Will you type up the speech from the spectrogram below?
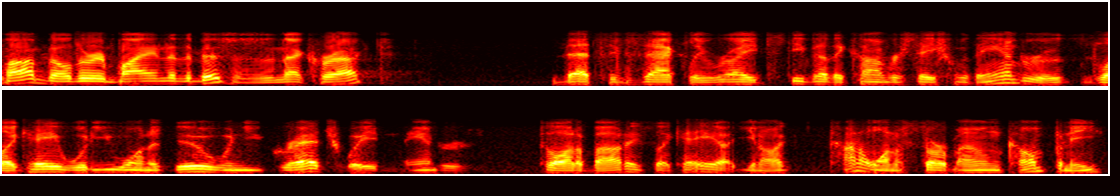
pond builder and buy into the business. Isn't that correct? That's exactly right. Steve had a conversation with Andrew. It's like, hey, what do you want to do when you graduate? And Andrew thought about it. He's like, hey, uh, you know, I kind of want to start my own company.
